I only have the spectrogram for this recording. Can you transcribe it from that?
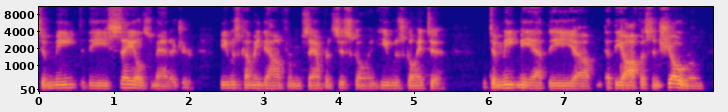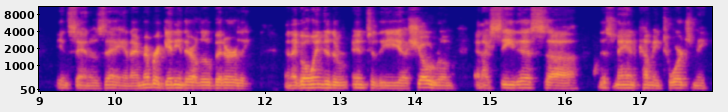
to meet the sales manager. He was coming down from San Francisco, and he was going to to meet me at the uh, at the office and showroom in San Jose. And I remember getting there a little bit early, and I go into the into the uh, showroom, and I see this uh, this man coming towards me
